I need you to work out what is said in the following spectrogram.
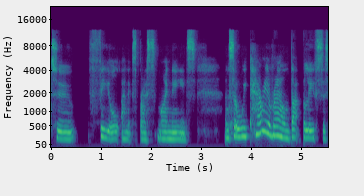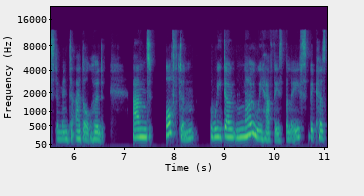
to feel and express my needs. And so we carry around that belief system into adulthood. And often we don't know we have these beliefs because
